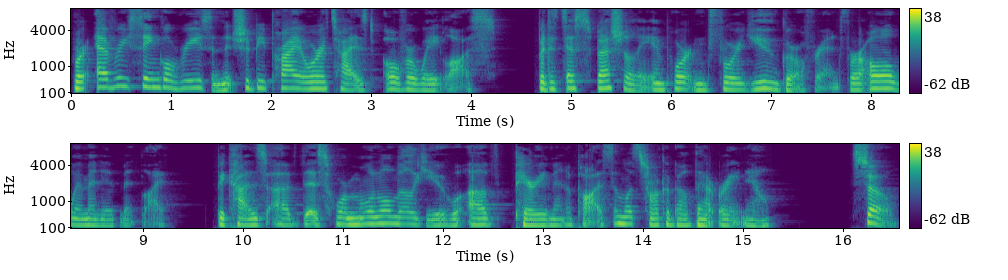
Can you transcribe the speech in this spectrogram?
for every single reason it should be prioritized over weight loss. But it's especially important for you, girlfriend, for all women in midlife because of this hormonal milieu of perimenopause. And let's talk about that right now. So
